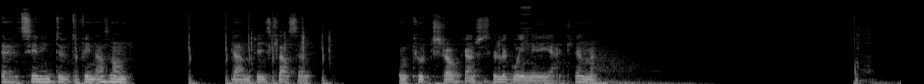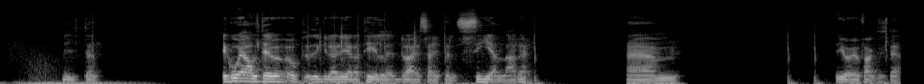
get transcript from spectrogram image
Det ser inte ut att finnas någon i den prisklassen. Som Kutjerov kanske skulle gå in i egentligen, men... Liten. Det går ju alltid att uppgradera till Drycycle senare. Um, det gör ju faktiskt det.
